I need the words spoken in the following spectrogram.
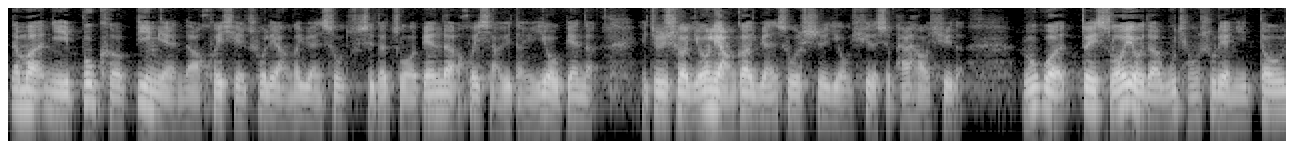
那么你不可避免的会写出两个元素，使得左边的会小于等于右边的，也就是说有两个元素是有序的，是排好序的。如果对所有的无穷数列你都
